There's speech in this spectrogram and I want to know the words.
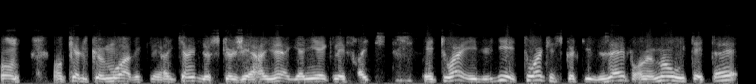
en, en quelques mois avec les ricains de ce que j'ai arrivé à gagner avec les frites. Et toi, il lui dit, et toi, qu'est-ce que tu faisais pour le moment où tu étais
